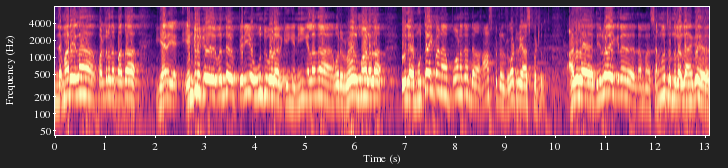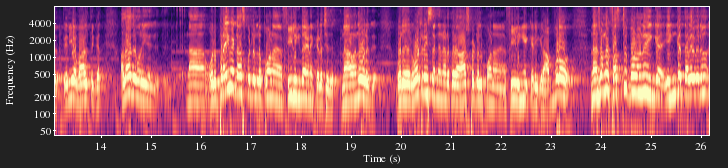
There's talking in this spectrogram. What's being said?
இந்த மாதிரியெல்லாம் பண்ணுறத பார்த்தா எங்களுக்கு வந்து பெரிய ஊந்துகோலாக இருக்கீங்க. நீங்கள்லாம் தான் ஒரு ரோல் மாடலாக இதில் முத்தாய்ப்பாக நான் போனது அந்த ஹாஸ்பிட்டல் ரோட்டரி ஹாஸ்பிட்டல் அதில் நிர்வகிக்கிற நம்ம சண்முகசுந்தரலாவுக்கு பெரிய வாழ்த்துக்கள். அதாவது ஒரு நான் ஒரு ப்ரைவேட் ஹாஸ்பிட்டலில் போன ஃபீலிங் தான் எனக்கு கிடச்சிது. நான் வந்து ஒரு ஒரு ரோட்டரி சங்கம் நடத்துகிற ஹாஸ்பிட்டல் போன ஃபீலிங்கே கிடைக்கல. அவ்வளோ நான் சொன்னேன் ஃபஸ்ட்டு போனோன்னே இங்கே எங்கள் தலைவரும்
